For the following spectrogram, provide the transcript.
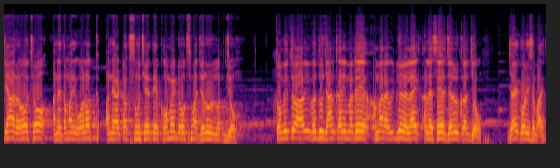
ક્યાં રહો છો અને તમારી ઓળખ અને અટક શું છે તે કોમેન્ટ બોક્સમાં જરૂર લખજો. તો મિત્રો, આવી વધુ જાણકારી માટે અમારા વિડીયોને લાઈક અને શેર જરૂર કરજો. જય કોળી સમાજ.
